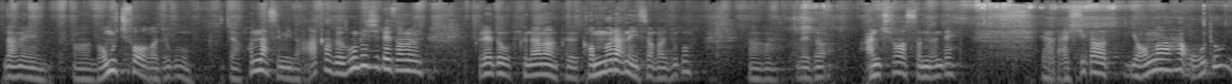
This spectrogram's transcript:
그 다음에 어, 너무 추워가지고 진짜 혼났습니다. 아까 그 호미실에서는 그래도 그나마 그 건물 안에 있어가지고 어, 그래도 안 추웠었는데 야 날씨가 영하 한 5도,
